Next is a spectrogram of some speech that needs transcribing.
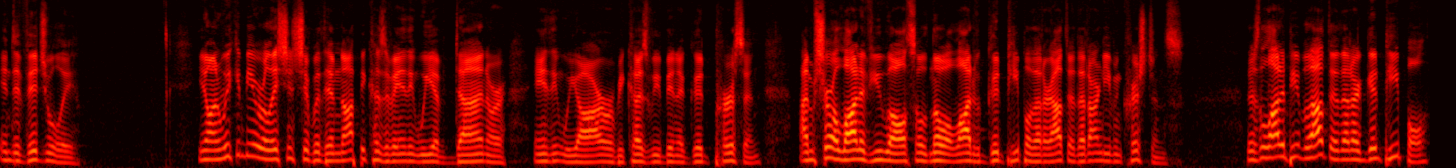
individually. You know, and we can be a relationship with Him not because of anything we have done or anything we are or because we've been a good person. I'm sure a lot of you also know a lot of good people that are out there that aren't even Christians. There's a lot of people out there that are good people.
